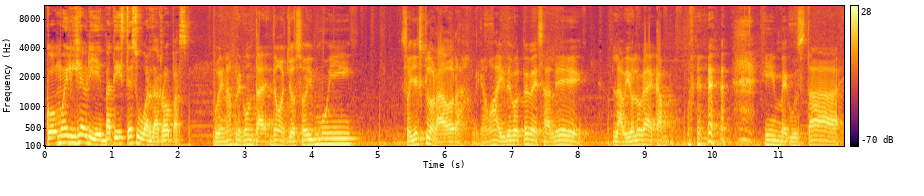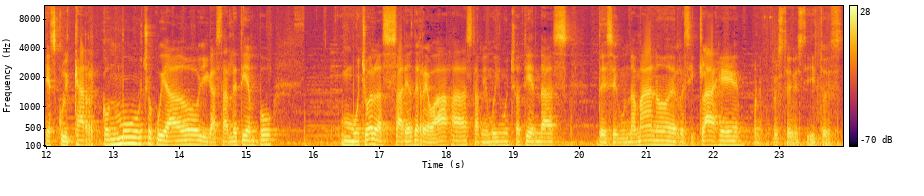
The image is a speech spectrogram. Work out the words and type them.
¿cómo elige Brigitte Batiste su guardarropas? Buena pregunta. No, yo soy muy... Soy exploradora. Digamos, ahí de golpe me sale la bióloga de campo. y me gusta esculcar con mucho cuidado y gastarle tiempo mucho a las áreas de rebajas, también voy mucho a tiendas de segunda mano, de reciclaje. Por ejemplo, este vestidito es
